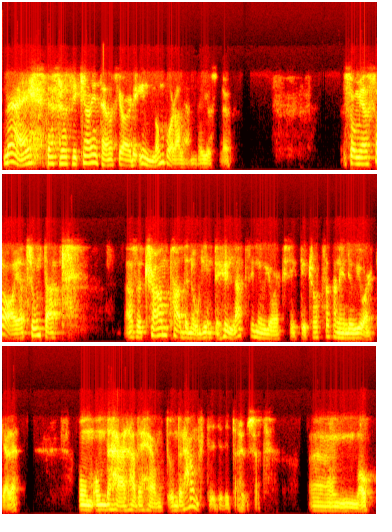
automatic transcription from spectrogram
Nej, därför att vi kan inte ens göra det inom våra länder just nu. Som jag sa, jag tror inte att Alltså Trump hade nog inte hyllats i New York City, trots att han är New Yorkare, om, om det här hade hänt under hans tid i Vita huset. Um, och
